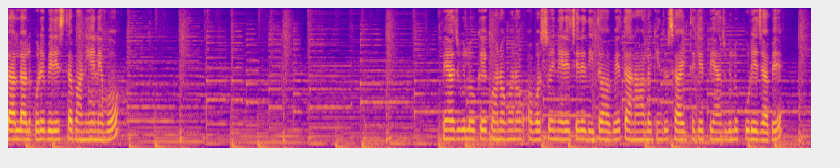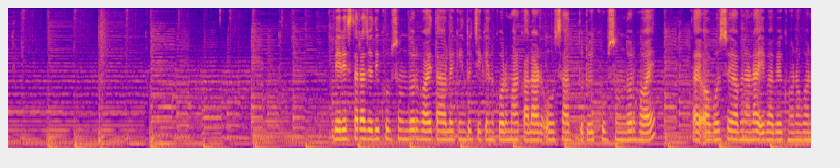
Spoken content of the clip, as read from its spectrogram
লাল লাল করে বেরেস্তা বানিয়ে নেব। পেঁয়াজগুলোকে ঘন ঘন অবশ্যই নেড়ে চেড়ে দিতে হবে, তা না হলে কিন্তু সাইড থেকে পেঁয়াজগুলো পুড়ে যাবে। বেরেস্তাটা যদি খুব সুন্দর হয়, তাহলে কিন্তু চিকেন কোরমার কালার ও স্বাদ দুটোই খুব সুন্দর হয়। তাই অবশ্যই আপনারা এভাবে ঘন ঘন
